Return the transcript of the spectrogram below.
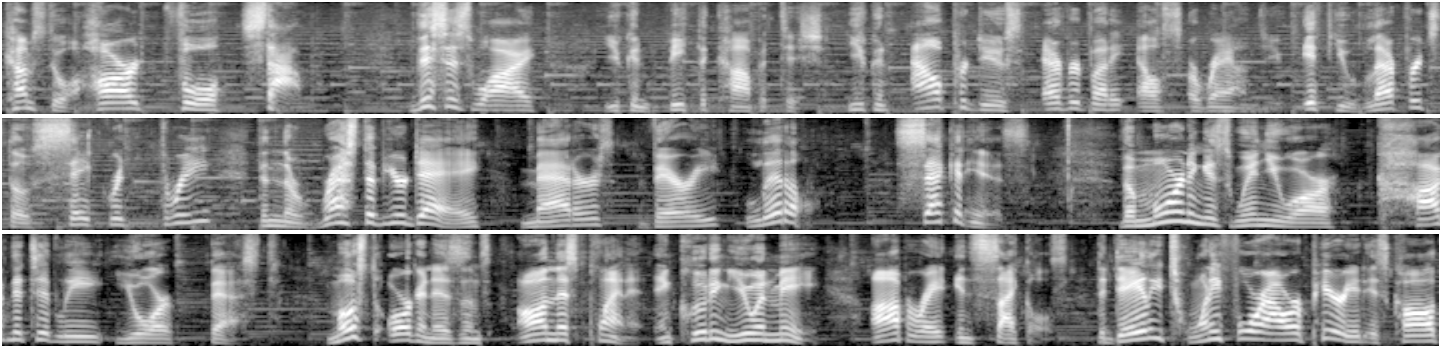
comes to a hard, full stop. This is why you can beat the competition. You can outproduce everybody else around you. If you leverage those sacred three, then the rest of your day matters very little. Second is, the morning is when you are cognitively your best. Most organisms on this planet, including you and me, operate in cycles. The daily 24 hour period is called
